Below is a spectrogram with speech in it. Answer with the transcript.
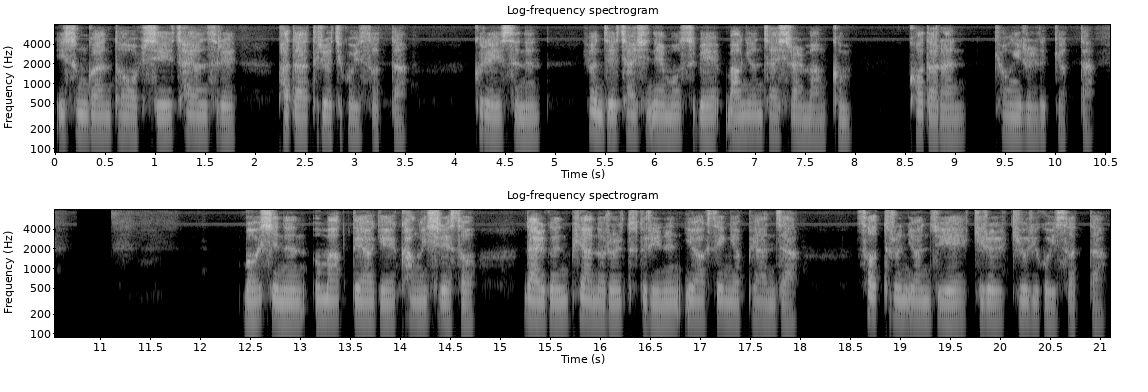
이 순간 더없이 자연스레 받아들여지고 있었다. 그레이스는 현재 자신의 모습에 망연자실할 만큼 커다란 경의를 느꼈다. 머시는 음악대학의 강의실에서 낡은 피아노를 두드리는 여학생 옆에 앉아 서투른 연주에 귀를 기울이고 있었다.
